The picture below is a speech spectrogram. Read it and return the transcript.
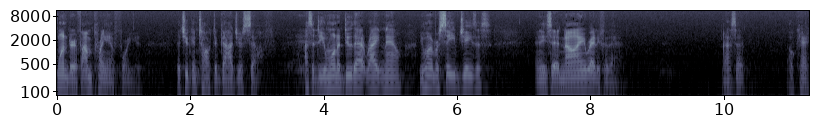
wonder if I'm praying for you, that you can talk to God yourself. I said, Do you want to do that right now? You want to receive Jesus? And he said, No, I ain't ready for that. And I said, Okay.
